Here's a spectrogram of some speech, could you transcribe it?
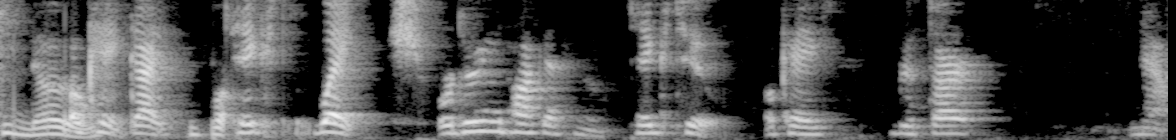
He knows. Okay, guys, But- take wait. Shh, we're doing the podcast now. Take two. Okay, we're gonna start now.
